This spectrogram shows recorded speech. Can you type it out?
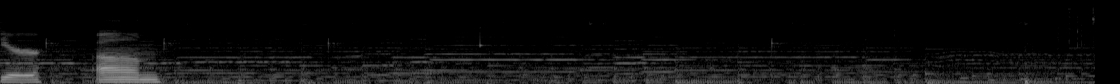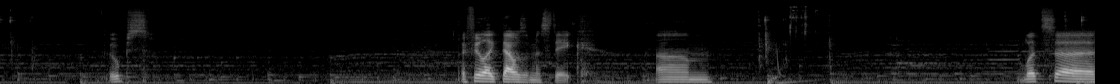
here. Um, Oops. I feel like that was a mistake. Um, let's uh,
